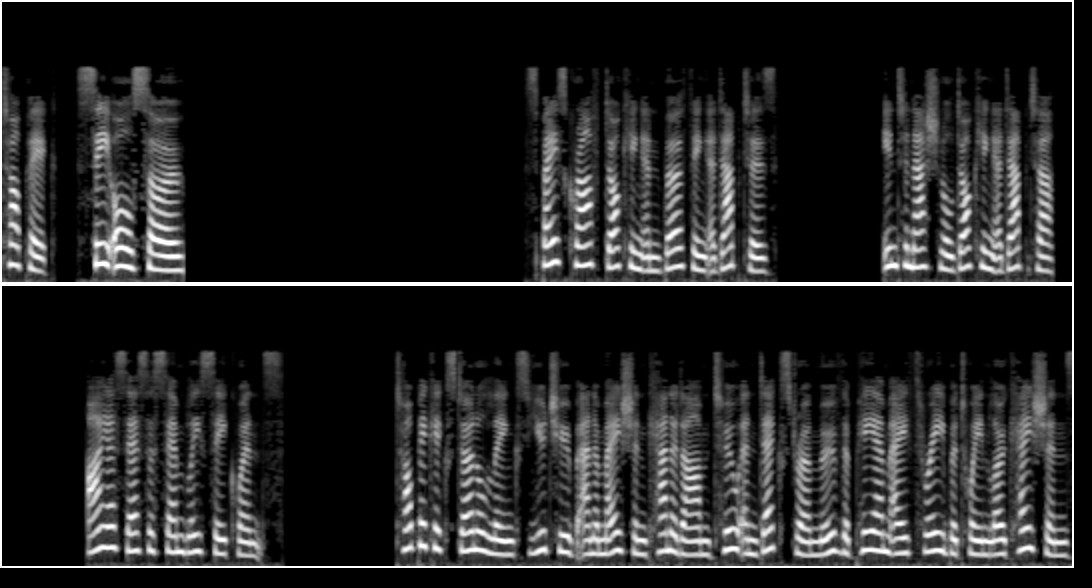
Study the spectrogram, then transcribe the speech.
Topic: See also. Spacecraft docking and berthing adapters International docking adapter ISS assembly sequence Topic external links YouTube Animation Canadarm 2 and Dextre move the PMA-3 between locations,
